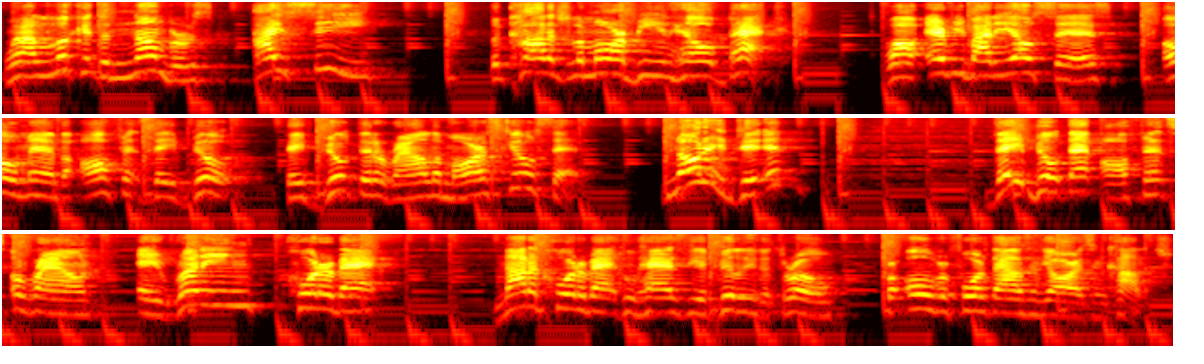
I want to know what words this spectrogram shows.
When I look at the numbers, I see the college Lamar being held back while everybody else says, oh man, the offense they built, they built it around Lamar's skill set. No, they didn't. They built that offense around a running quarterback, not a quarterback who has the ability to throw for over 4,000 yards in college.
